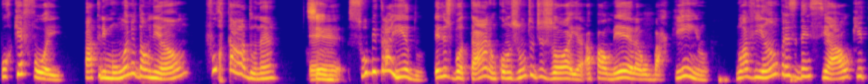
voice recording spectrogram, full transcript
porque foi patrimônio da União furtado, né? É, subtraído. Eles botaram conjunto de joia, a palmeira, o barquinho, no avião presidencial que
